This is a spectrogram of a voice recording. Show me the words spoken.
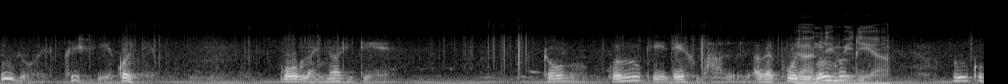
हिंदू है ख्रिस्ती है कोई भी वो माइनॉरिटी है तो उनकी देखभाल अगर पूरी नहीं होती उनको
